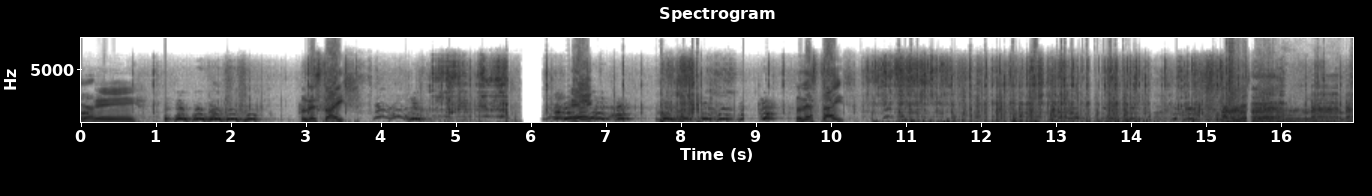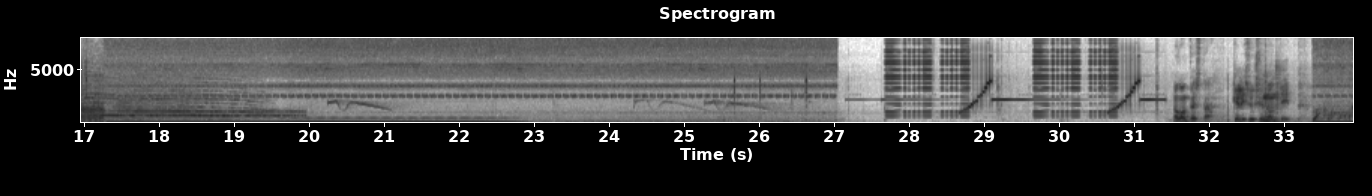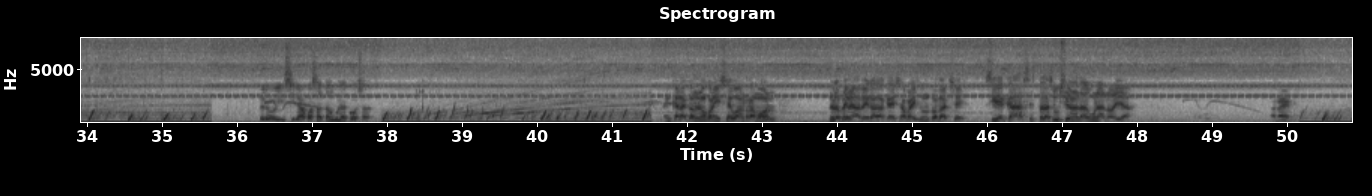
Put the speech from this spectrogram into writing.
mira. Eh. ¿Dónde estáis? ¿Eh? ¿Dónde estáis? Que li succiona un dit. Però i si li ha passat alguna cosa? Encara que no coneixeu en Ramon, no és la primera vegada que desapareix un rodatge. Si de cas, estarà succionant alguna noia. Anem.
